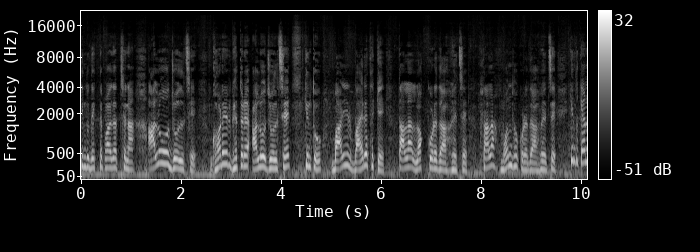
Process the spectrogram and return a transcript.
কিন্তু দেখতে পাওয়া যাচ্ছে না। আলো জ্বলছে ঘরের ভেতরে আলো জ্বলছে কিন্তু বাড়ির বাইরে থেকে তালা লক করে দেওয়া হয়েছে তালা বন্ধ করে দেওয়া হয়েছে। কিন্তু কেন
